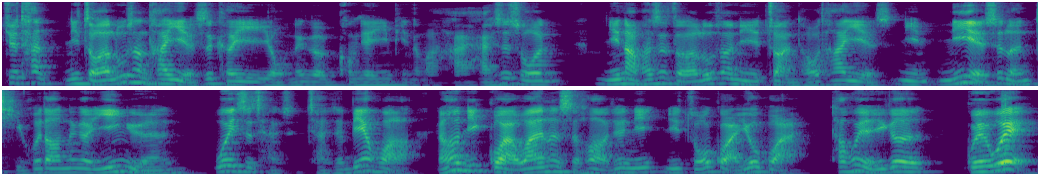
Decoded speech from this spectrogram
就它，你走在路上，它也是可以有那个空间音频的嘛？还还是说，你哪怕是走在路上，你转头，它也是你你也是能体会到那个音源位置产生产生变化了。然后你拐弯的时候啊，就你你左拐右拐，它会有一个归位。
